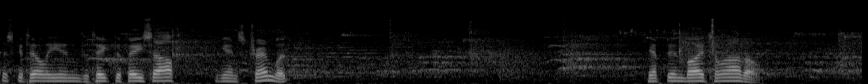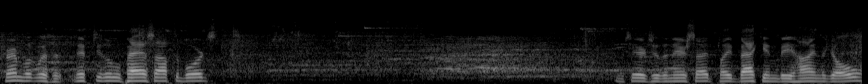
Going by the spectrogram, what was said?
Piscatelli in to take the face off against Tremlett. Kept in by Toronto. Tremlett with it. Nifty little pass off the boards. Comes here to the near side. Played back in behind the goal.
